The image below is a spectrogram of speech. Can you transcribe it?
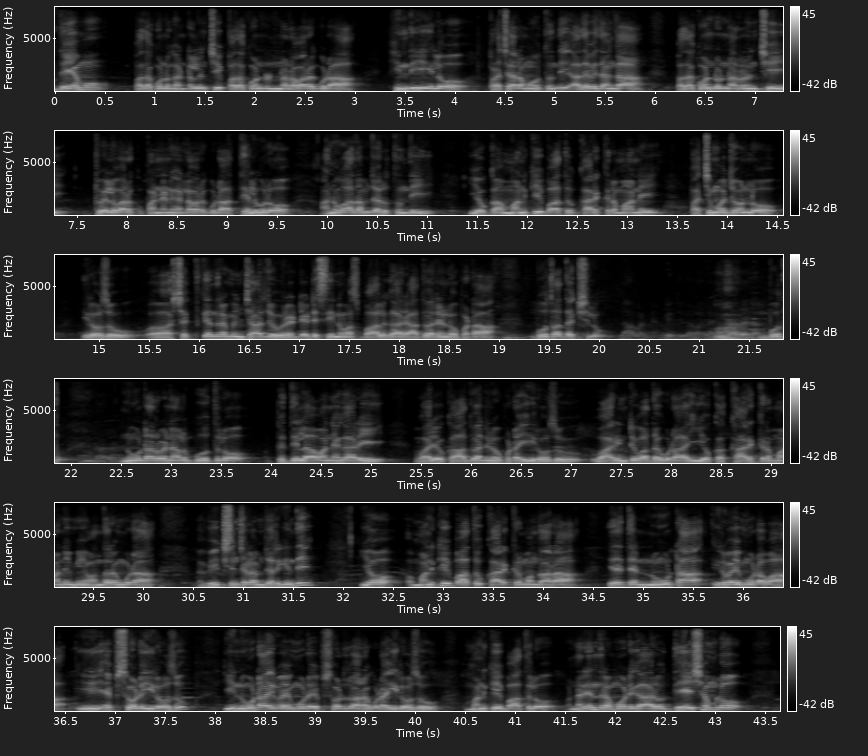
ఉదయము పదకొండు గంటల నుంచి పదకొండున్నర వరకు కూడా హిందీలో ప్రచారం అవుతుంది. అదేవిధంగా పదకొండున్నర నుంచి ట్వెల్వ్ వరకు పన్నెండు గంటల వరకు కూడా తెలుగులో అనువాదం జరుగుతుంది. ఈ యొక్క మన్ కీ బాత్ కార్యక్రమాన్ని పశ్చిమ జోన్లో ఈరోజు శక్తి కేంద్రం ఇన్ఛార్జు రెడ్డెడ్డి శ్రీనివాస్ బాలు గారి ఆధ్వర్యం లోపల బూత్ అధ్యక్షులు బూత్ నూట అరవై నాలుగు బూత్లో పెద్ది లావణ్య గారి వారి యొక్క ఆధ్వర్యం లోపల ఈరోజు వారి ఇంటి వద్ద కూడా ఈ యొక్క కార్యక్రమాన్ని మేమందరం కూడా వీక్షించడం జరిగింది. యో మన్ కీ బాత్ కార్యక్రమం ద్వారా ఏదైతే నూట ఇరవై మూడవ ఈ ఎపిసోడ్ ఈరోజు ఈ నూట ఇరవై మూడు ఎపిసోడ్ ద్వారా కూడా ఈరోజు మన్ కీ బాత్లో నరేంద్ర మోడీ గారు దేశంలో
